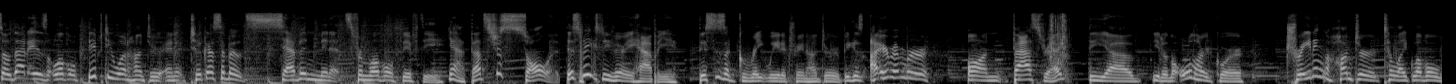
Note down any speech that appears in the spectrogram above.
So that is level 51 Hunter, and it took us about seven minutes from level 50. Yeah, that's just solid. This makes me very happy. This is a great way to train Hunter because I remember on Fast Reg, the, uh, you know, the old hardcore, training Hunter to like level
